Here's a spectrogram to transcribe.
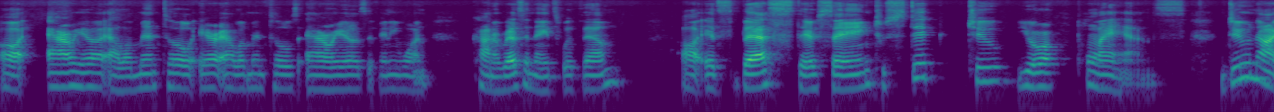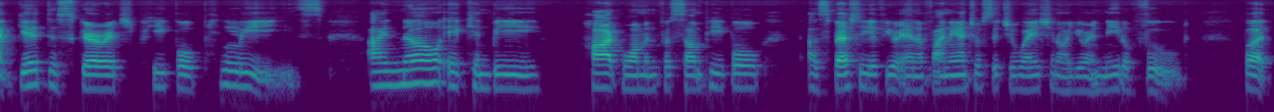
uh, area, elemental, air elementals areas, if anyone kind of resonates with them. Uh, it's best, they're saying, to stick to your plans. Do not get discouraged, people, please. I know it can be heartwarming for some people, especially if you're in a financial situation or you're in need of food. But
